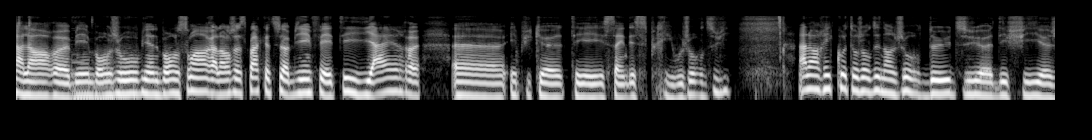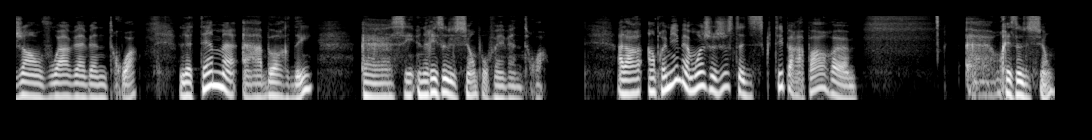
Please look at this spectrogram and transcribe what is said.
Alors, euh, bien bonjour, bien le bonsoir. Alors, j'espère que tu as bien fêté hier euh, et puis que tu es sain d'esprit aujourd'hui. Alors, écoute, aujourd'hui, dans le jour 2 du euh, défi J'envoie 2023, le thème à aborder, c'est une résolution pour 2023. Alors, en premier, ben, moi, je veux juste discuter par rapport aux résolutions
